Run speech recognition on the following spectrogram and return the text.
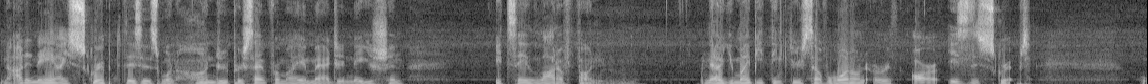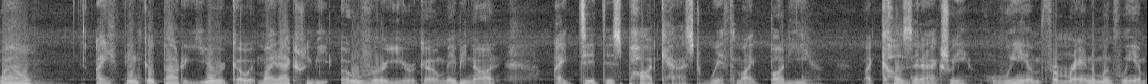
Not an AI script. This is 100% from my imagination. It's a lot of fun. Now, you might be thinking to yourself, what on earth are is this script? Well, I think about a year ago, it might actually be over a year ago, maybe not. I did this podcast with my buddy, my cousin actually, Liam from Random with Liam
